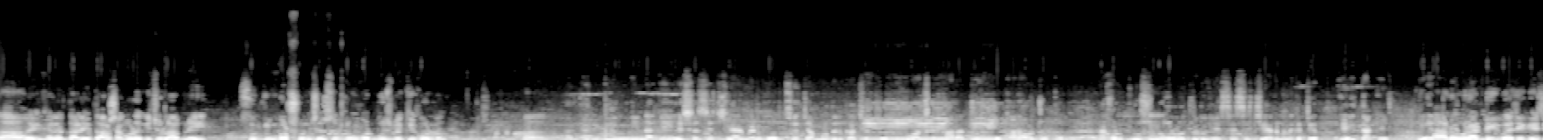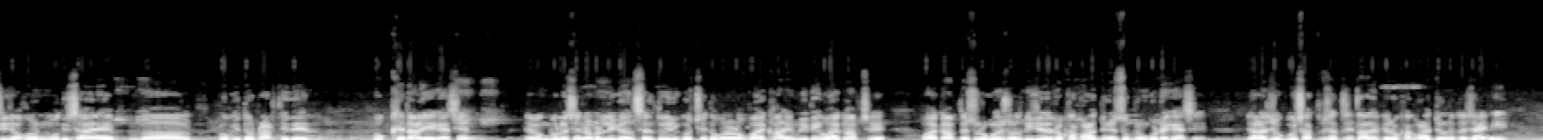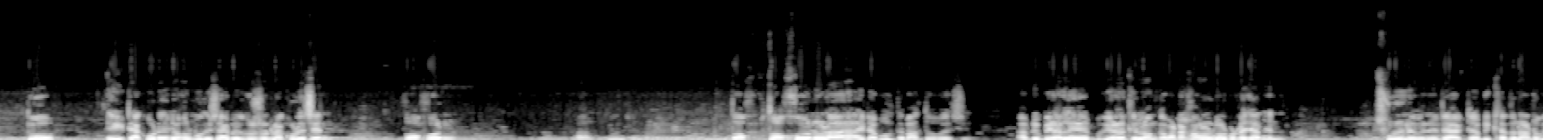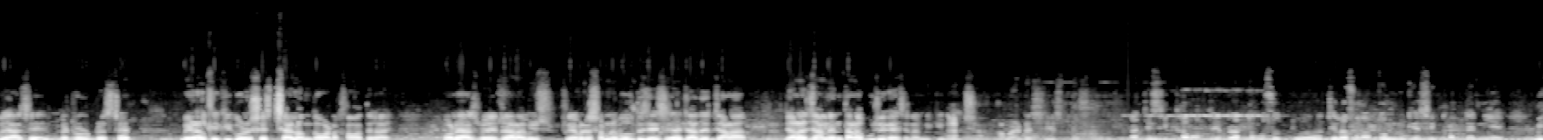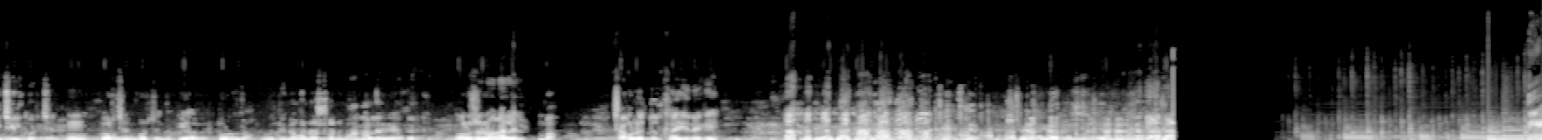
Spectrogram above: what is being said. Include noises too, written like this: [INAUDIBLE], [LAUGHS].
না এখানে দাঁড়িয়ে তো আশা করে কিছু লাভ নেই। সুপ্রিম কোর্ট শুনছে সুপ্রিম কোর্ট বুঝবে কি করবে। হ্যাঁ। তিন দিন আগে এসএসসি চেয়ারম্যান বলছে যে আমাদের কাছে তথ্য আছে কারা যোগ্য কারা অযোগ্য। এখন প্রশ্ন হলো যদি এসএসসি চেয়ারম্যানের কাছে থেকেই থাকে আর ওরা ডিগবাজি গেছে যখন মোদি সাহেব প্রকৃত প্রার্থীদের পক্ষে দাঁড়িয়ে গেছেন এবং বলেছেন আমরা লিগাল সেল তৈরি করছি তখন ওরা ভয় এমনিতেই ভয় কাঁপছে। ভয় কাঁপতে শুরু করে শুধু নিজেদের রক্ষা করার জন্য সুপ্রিম কোর্টে গেছে। যারা যোগ্য ছাত্রছাত্রী, তাদেরকে রক্ষা করার জন্য তো যায়নি। তো এইটা করে যখন মোদী সাহেব এই ঘোষণাটা করেছেন, তখন হ্যাঁ তখন ওরা এটা বলতে বাধ্য হয়েছে। আপনি বেড়ালে, বেড়ালকে লঙ্কা বাটা খাওয়ানোর গল্পটা জানেন? শুনে নেবেন। এটা একটা বিখ্যাত নাটকে আছে পেট্রোল ব্রেস্টের বেড়ালকে কী করে স্বেচ্ছায় লঙ্কা বাটা খাওয়াতে হয়। পরে আসবেন এটা আর আমি ক্যামেরার সামনে বলতে চাইছি না যাদের যারা যারা জানেন তারা বুঝে গেছেন আমি কি বলছি। আমার একটা শেষ প্রশ্ন। রাজ্যের শিক্ষামন্ত্রী ব্রাত্য বসু জেলা সদর তমলুকে শিক্ষকদের নিয়ে মিছিল করছেন। হুম করছেন করছেন তো কী হবে? করুন না। দিনে অনশন ভাঙালেন তাদেরকে। অনশন ভাঙালেন? বাহ। ছাগলের দুধ খাইয়ে নাকি? [LAUGHS]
